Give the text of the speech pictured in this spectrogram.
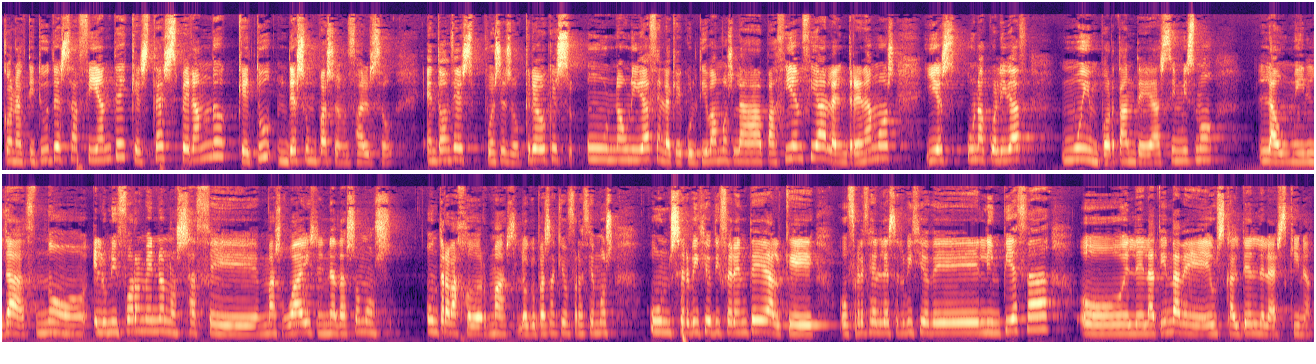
con actitud desafiante que está esperando que tú des un paso en falso. Entonces, pues eso, creo que es una unidad en la que cultivamos la paciencia, la entrenamos y es una cualidad muy importante. Asimismo, la humildad. No, el uniforme no nos hace más guays ni nada, somos un trabajador más. Lo que pasa es que ofrecemos un servicio diferente al que ofrece el de servicio de limpieza o el de la tienda de Euskaltel de la esquina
